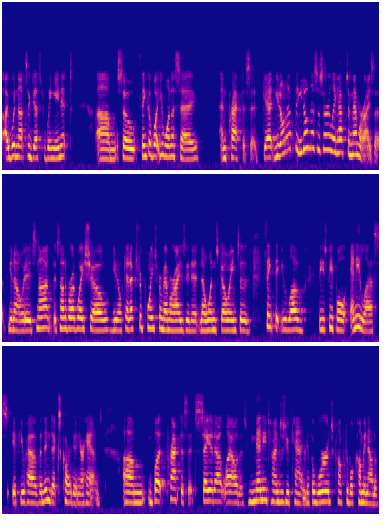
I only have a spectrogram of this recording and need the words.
I would not suggest winging it. Um, so think of what you want to say and practice it. Get you don't have to you don't necessarily have to memorize it. You know, it's not it's not a Broadway show. You don't get extra points for memorizing it. No one's going to think that you love these people any less if you have an index card in your hand. Um, but practice it. Say it out loud as many times as you can. Get the words comfortable coming out of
